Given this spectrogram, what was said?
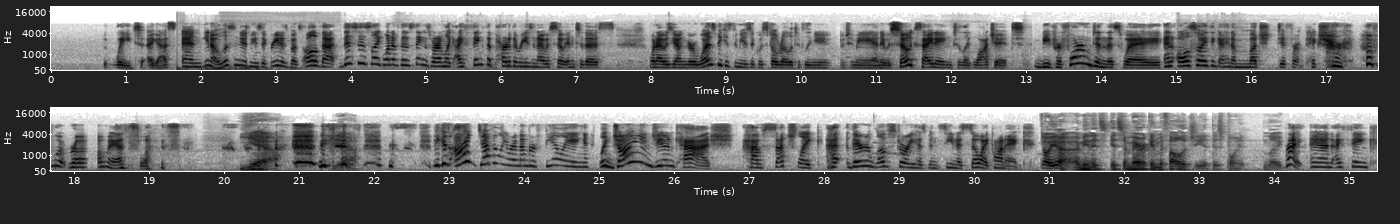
weight, I guess. And, you know, listen to his music, read his books, all of that. This is like one of those things where I'm like, I think that part of the reason I was so into this when I was younger was because the music was still relatively new to me and it was so exciting to like watch it be performed in this way. And also I think I had a much different picture of what romance was. yeah. because Yeah. Because I definitely remember feeling like Johnny and June Cash have such like ha- their love story has been seen as so iconic. Oh yeah, I mean it's it's American mythology at this point. Like Right. And I think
